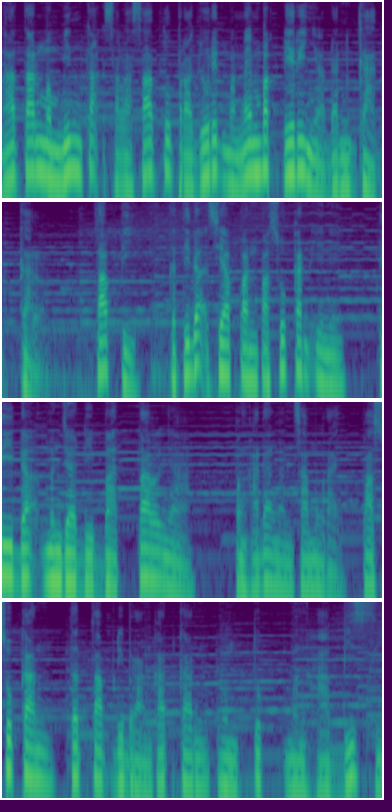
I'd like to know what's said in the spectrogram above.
Nathan meminta salah satu prajurit menembak dirinya dan gagal. Tapi ketidaksiapan pasukan ini tidak menjadi batalnya penghadangan samurai. Pasukan tetap diberangkatkan untuk menghabisi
